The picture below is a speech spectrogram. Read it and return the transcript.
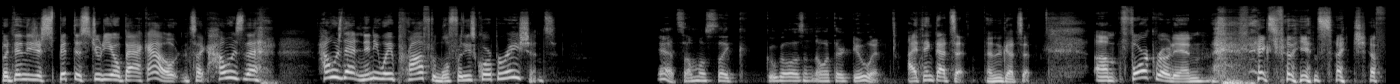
But then they just spit the studio back out. It's like, how is that? How is that in any way profitable for these corporations? Yeah, it's almost like Google doesn't know what they're doing. I think that's it. I think that's it. Um, Fork wrote in. Thanks for the insight, Jeff.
